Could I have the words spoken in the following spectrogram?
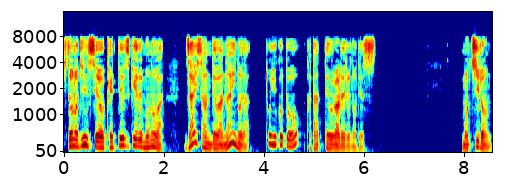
人の人生を決定づけるものは財産ではないのだということを語っておられるのです。もちろん、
